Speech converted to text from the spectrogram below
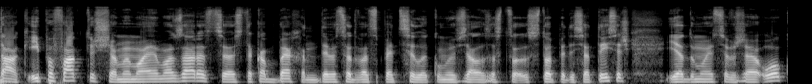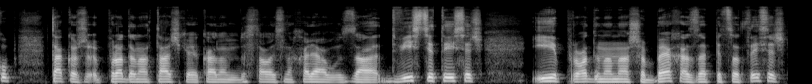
Так, і по факту, що ми маємо зараз, це ось така Бехан 925 сил, яку ми взяли за 100, 150 тисяч. Я думаю, це вже окуп. Також продана тачка, яка нам досталась на халяву за 200 тисяч. І продана наша беха за 500 тисяч.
